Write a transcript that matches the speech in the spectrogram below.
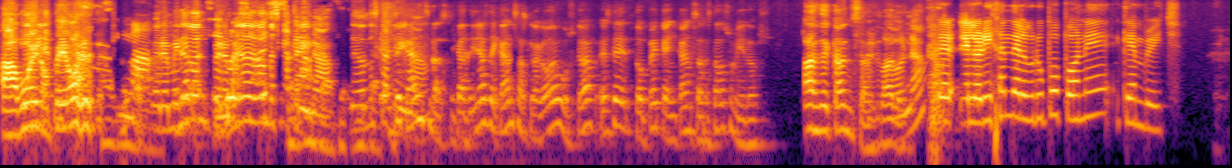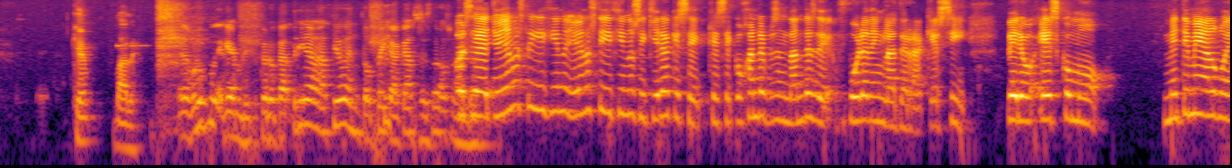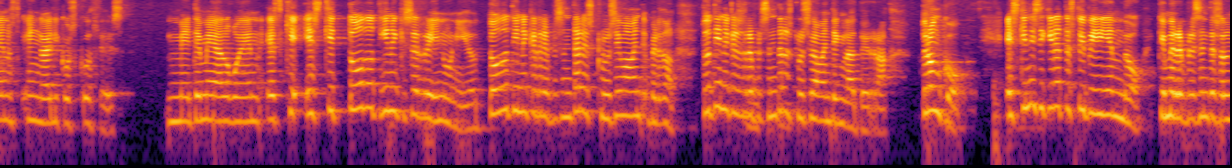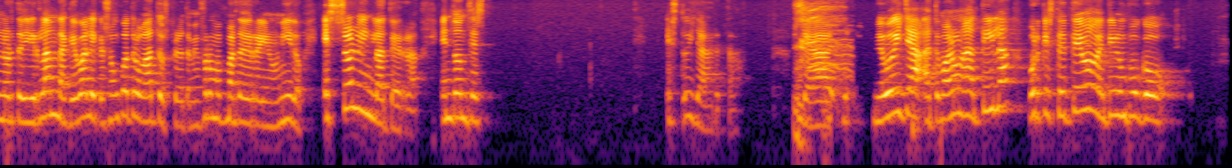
Ah, bueno, peor. Pero mira, pero mira de dónde es sí. Katrina. ¿De dónde es Es de? Kansas, que Katrina es de Kansas, que la acabo de buscar. Es de Topeka, en Kansas, Estados Unidos. Ah, de Kansas, vale. ¿Perdona? El, el origen del grupo pone Cambridge. Que- vale. El grupo de Cambridge, pero Katrina nació en Topeka, Kansas, Estados O Unidos. sea, yo ya no estoy diciendo, yo ya no estoy diciendo siquiera que se, que se cojan representantes de fuera de Inglaterra, que sí, pero es como, méteme algo en, en gaélico escocés, méteme algo en... Es que, es que todo tiene que ser Reino Unido, todo tiene que representar exclusivamente, perdón, todo tiene que representar exclusivamente Inglaterra. Tronco, es que ni siquiera te estoy pidiendo que me representes al norte de Irlanda, que vale, que son cuatro gatos, pero también forman parte del Reino Unido, es solo Inglaterra. Entonces, estoy ya harta. O sea, me voy ya a tomar una tila porque este tema me tiene un poco...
